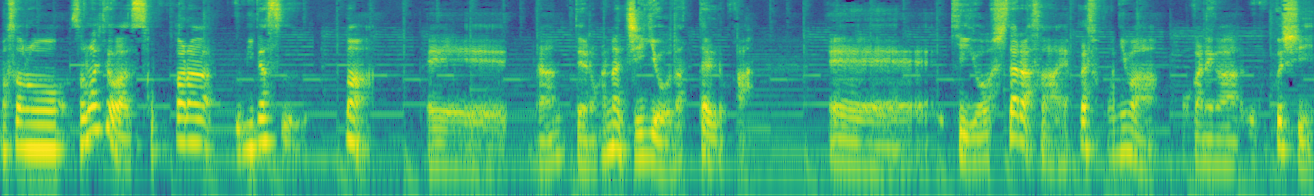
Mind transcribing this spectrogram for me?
まあ、その、その人がそこから生み出す、まあ、えー、なんていうのかな、事業だったりとか、えー、起業したらさ、やっぱりそこにはお金が動くし、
